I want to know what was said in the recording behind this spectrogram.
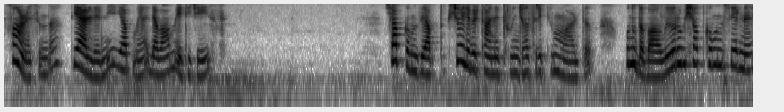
Sonrasında diğerlerini yapmaya devam edeceğiz. Şapkamızı yaptık. Şöyle bir tane turuncu hasır ipim vardı. Onu da bağlıyorum şapkamın üzerine.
